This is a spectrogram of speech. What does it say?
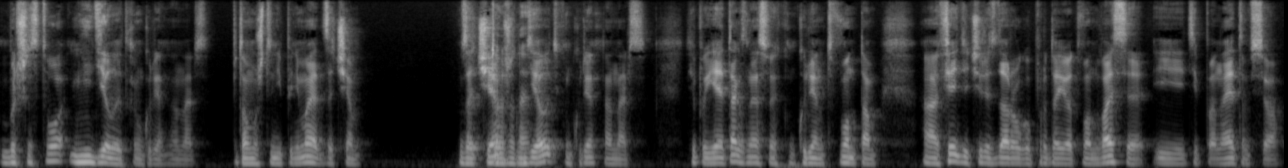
большинство не делает конкурентный анализ, потому что не понимает, зачем. Зачем Тоже, да. делать конкурентный анализ? Типа, я и так знаю своих конкурентов. Вон там а, Федя через дорогу продает, вон Вася, и типа на этом все.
